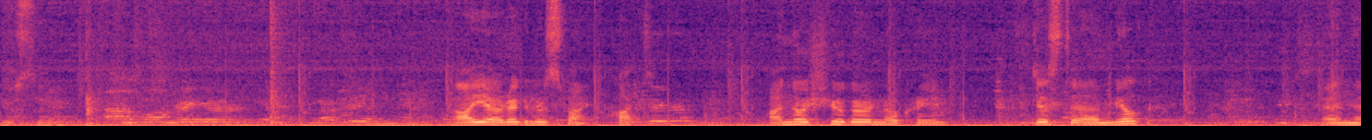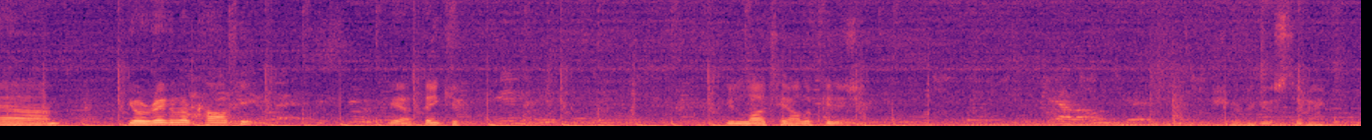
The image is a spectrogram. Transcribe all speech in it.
göstereyim. Ah yeah, regular is fine. Hot. Uh, no sugar, no cream. Just uh, milk and um, your regular coffee. Yeah, thank you. Bir latte alıp gideceğim. Şöyle göstereyim.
